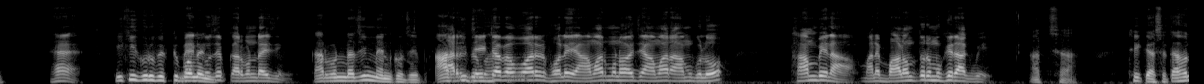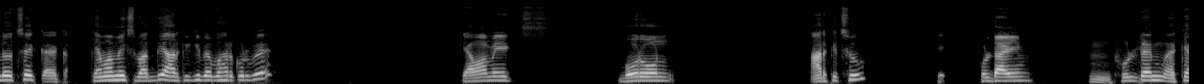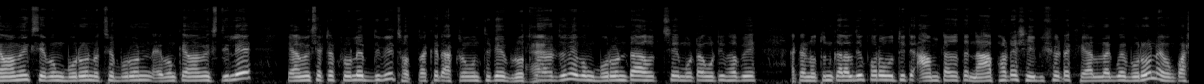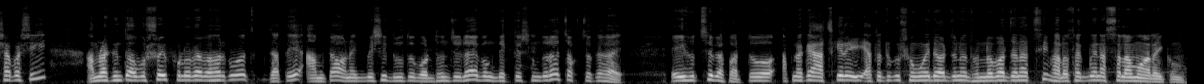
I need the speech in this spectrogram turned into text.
হ্যাঁ। কি কি গ্রুপ একটু বলেন? Mancozeb carbendazim carbendazim mancozeb আর যেটা ব্যবহারের ফলে আমার মনে হয় যে আমার আমগুলো থামবে না মানে বাড়ন্তর মুখে রাখবে। আচ্ছা ঠিক আছে। তাহলে হচ্ছে ক্যামামিক্স বাদ দিয়ে আর কি কি ব্যবহার করবে? ক্যামামিক্স বোরন। আর কিছু? ফুল টাইম হুম ফুল টাইম ক্যামামিক্স এবং বোরন হচ্ছে বোরন এবং ক্যামামিক্স দিলে ক্যামামিক্স একটা প্রলেপ দিবে ছত্রাকের আক্রমণ থেকে রোধ হ্যাঁ। করার জন্য এবং বোরনটা হচ্ছে মোটামুটিভাবে একটা নতুন কালার দিয়ে পরবর্তীতে আমটা যাতে না ফাটে সেই বিষয়টা খেয়াল রাখবে বোরন এবং পাশাপাশি আমরা কিন্তু অবশ্যই ফ্লোরা ব্যবহার করব যাতে আমটা অনেক বেশি দ্রুত বর্ধনশীল হয় এবং দেখতে সুন্দর হয় চকচকে হয়। এই হচ্ছে ব্যাপার। তো আপনাকে আজকের এই এতটুকু সময় দেওয়ার জন্য ধন্যবাদ জানাচ্ছি। ভালো থাকবেন। আসসালামু আলাইকুম।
